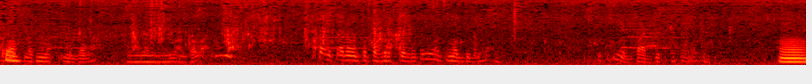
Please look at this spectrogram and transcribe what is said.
Ito. Sa ito naman ito pag-record yung mabigyan. Ito may budget ka talaga. Hmm.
